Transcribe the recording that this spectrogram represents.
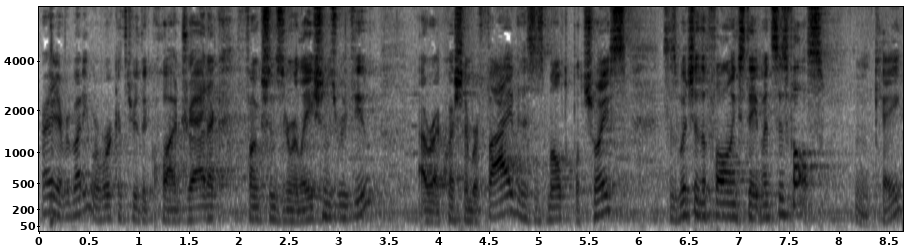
All right, everybody, we're working through the quadratic functions and relations review. Uh, we're at question number five. This is multiple choice. It says, which of the following statements is false? Okay.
